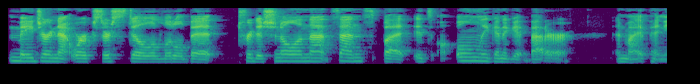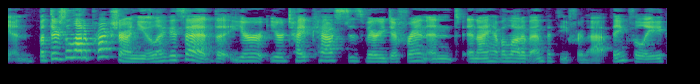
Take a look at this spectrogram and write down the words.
major networks are still a little bit traditional in that sense but it's only going to get better in my opinion. But there's a lot of pressure on you like i said that your your typecast is very different and and i have a lot of empathy for that thankfully.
